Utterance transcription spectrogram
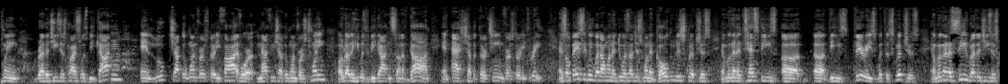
between whether Jesus Christ was begotten in Luke chapter 1 verse 35 or Matthew chapter 1 verse 20 or whether he was begotten son of God in Acts chapter 13 verse 33. And so basically what I want to do is I just want to go through the scriptures and we're going to test these uh, uh, these theories with the scriptures and we're going to see whether Jesus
